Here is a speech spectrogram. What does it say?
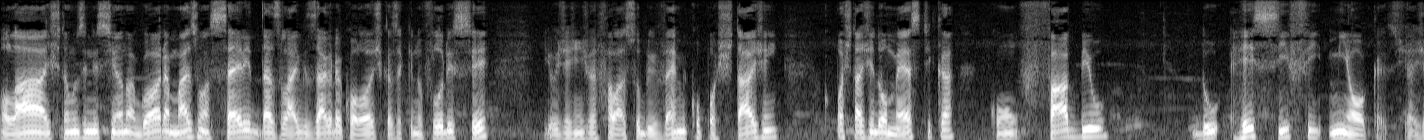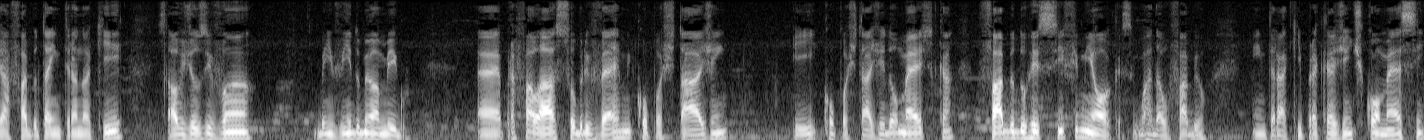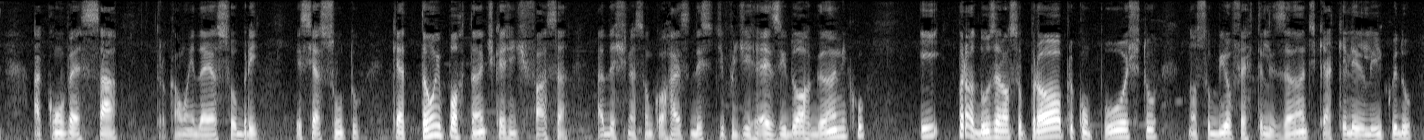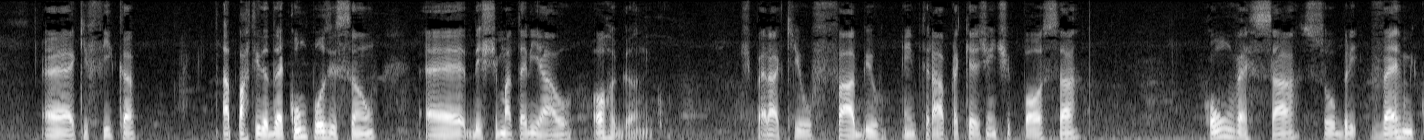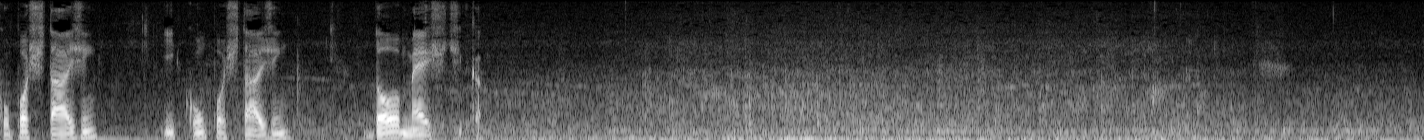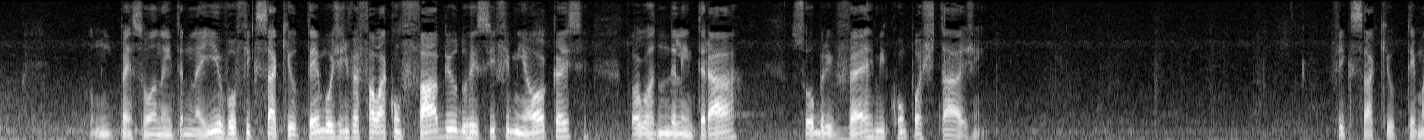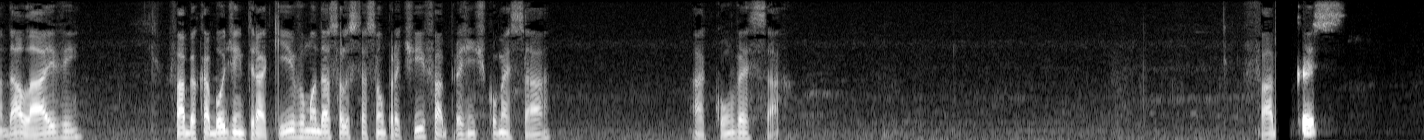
Olá, estamos iniciando agora mais uma série das lives agroecológicas aqui no Florescer e hoje a gente vai falar sobre vermicompostagem, compostagem doméstica com Fábio do Recife Minhocas. Já já Fábio está entrando aqui. Salve Josivan, bem-vindo meu amigo. É, Para falar sobre vermicompostagem e compostagem doméstica, Fábio do Recife Minhocas. Guardar o Fábio entrar aqui para que a gente comece a conversar trocar uma ideia sobre esse assunto que é tão importante que a gente faça a destinação correta desse tipo de resíduo orgânico e produza nosso próprio composto, nosso biofertilizante, que é aquele líquido é, que fica a partir da decomposição é, deste material orgânico. esperar aqui o Fábio entrar para que a gente possa conversar sobre vermicompostagem e compostagem doméstica. Pessoal entrando aí, eu vou fixar aqui o tema. Hoje a gente vai falar com Fábio do Recife Minhocas. Estou aguardando ele entrar sobre verme compostagem. Fixar aqui o tema da live. Fábio acabou de entrar aqui, vou mandar a solicitação para ti, Fábio, para a gente começar a conversar. Fábio.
